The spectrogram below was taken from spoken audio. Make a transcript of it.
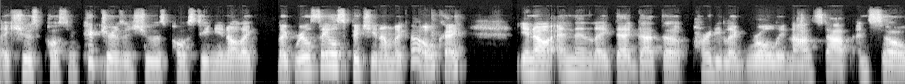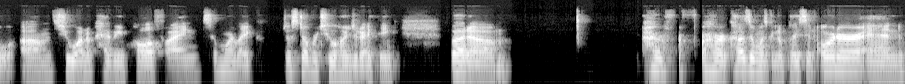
Like she was posting pictures, and she was posting, you know, like like real sales pitching. And I'm like, "Oh, okay." you know and then like that got the party like rolling nonstop and so um she wound up having qualifying somewhere like just over 200 i think but um her her cousin was going to place an order and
